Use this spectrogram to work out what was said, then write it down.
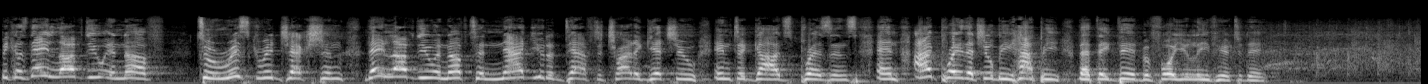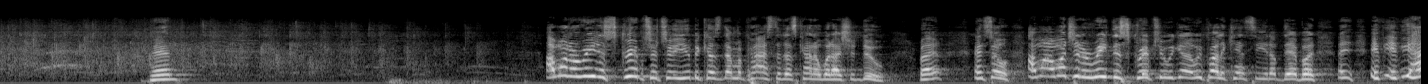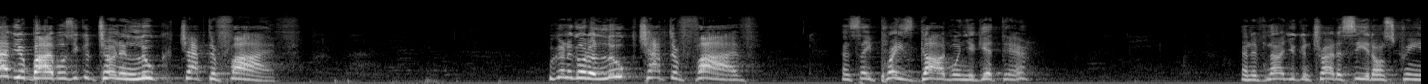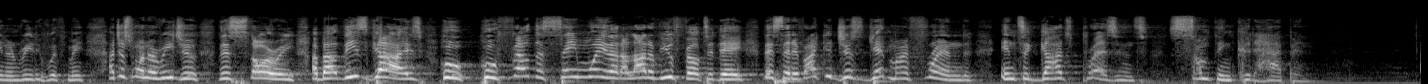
Because they loved you enough to risk rejection. They loved you enough to nag you to death to try to get you into God's presence. And I pray that you'll be happy that they did before you leave here today. Man. I want to read a scripture to you because I'm a pastor. That's kind of what I should do, right? And so I, want you to read the scripture. We, we probably can't see it up there, but if, if you have your Bibles, you can turn in Luke chapter 5. We're going to go to Luke chapter 5 and say, Praise God when you get there. And if not, you can try to see it on screen and read it with me. I just want to read you this story about these guys who, who felt the same way that a lot of you felt today. They said, if I could just get my friend into God's presence, something could happen.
